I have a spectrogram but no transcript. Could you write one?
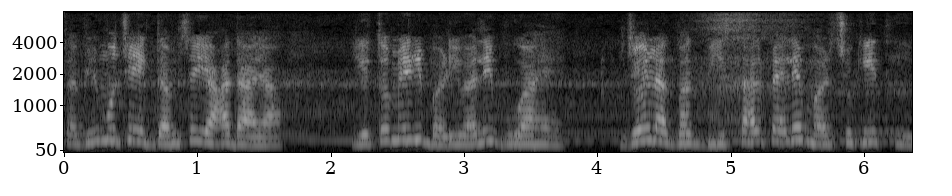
तभी मुझे एकदम से याद आया। ये तो मेरी बड़ी वाली बुआ है, जो लगभग बीस साल पहले मर चुकी थी,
